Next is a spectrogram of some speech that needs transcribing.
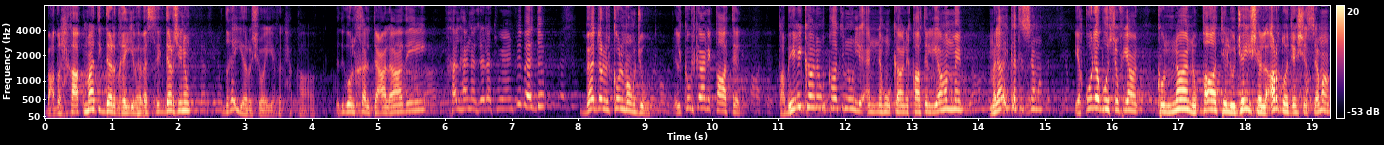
بعض الحقائق ما تقدر تغيبها بس تقدر شنو؟ تغير شوية في الحقائق. تقول خل تعال هذه خلها نزلت وين؟ في بدر. بدر الكل موجود. الكل كان يقاتل. طبيعي كانوا يقاتلون لأنه كان يقاتل ياهم من ملائكة السماء. يقول أبو سفيان كنا نقاتل جيش الأرض وجيش السماء.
